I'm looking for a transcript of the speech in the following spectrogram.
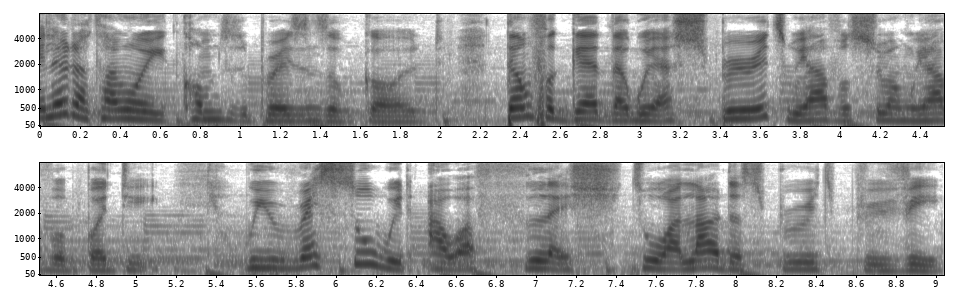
A lot of time when we come to the presence of God, don't forget that we are spirits, we have a soul, and we have a body. We wrestle with our flesh to allow the spirit prevail.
